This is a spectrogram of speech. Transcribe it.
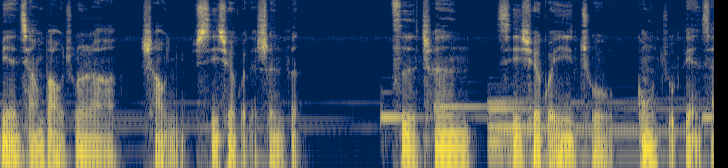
勉强保住了少女吸血鬼的身份，自称吸血鬼一族公主殿下。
